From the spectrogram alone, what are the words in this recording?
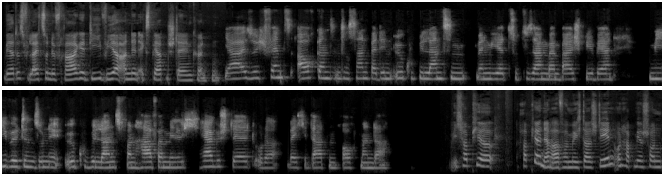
Wäre das vielleicht so eine Frage, die wir an den Experten stellen könnten? Ja, also ich fände es auch ganz interessant bei den Ökobilanzen, wenn wir jetzt sozusagen beim Beispiel wären, wie wird denn so eine Ökobilanz von Hafermilch hergestellt oder welche Daten braucht man da? Ich habe hier, hab hier eine Hafermilch da stehen und habe mir schon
